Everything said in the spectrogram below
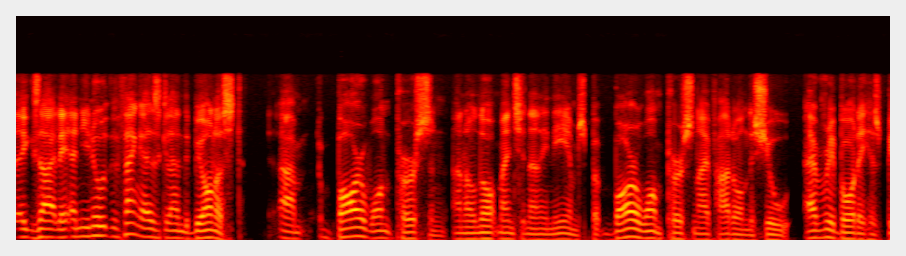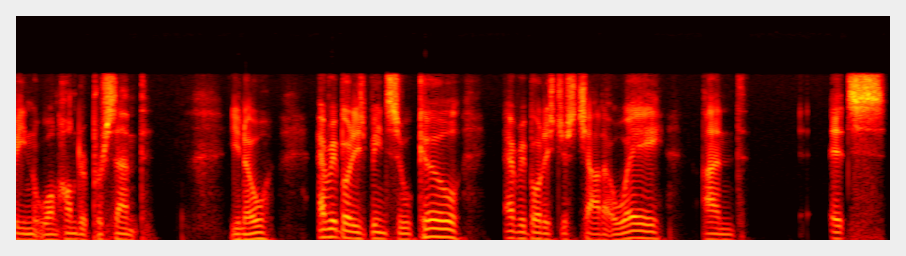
Exactly, and you know the thing is, Glenn. To be honest, um, bar one person, and I'll not mention any names, but bar one person I've had on the show, everybody has been 100%. You know, everybody's been so cool. Everybody's just chatted away, and it's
